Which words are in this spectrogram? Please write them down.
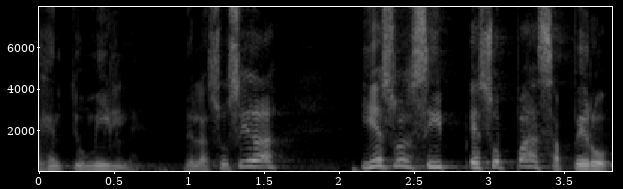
gente humilde de la sociedad. Y eso sí, eso pasa, pero,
